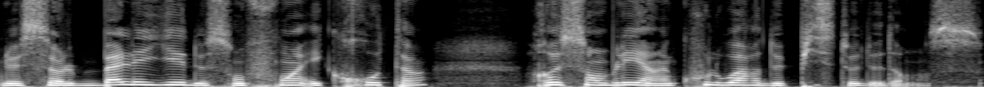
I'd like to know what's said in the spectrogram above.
le sol balayé de son foin et crottin ressemblait à un couloir de piste de danse.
